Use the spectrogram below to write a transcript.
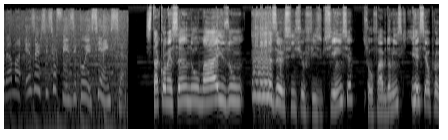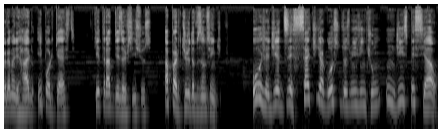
Programa Exercício Físico e Ciência. Está começando mais um Exercício Físico e Ciência. Sou o Fábio Dominski e esse é o programa de rádio e podcast que trata de exercícios a partir da visão científica. Hoje é dia 17 de agosto de 2021, um dia especial.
